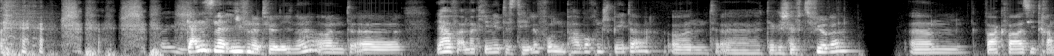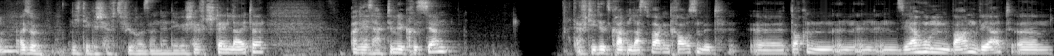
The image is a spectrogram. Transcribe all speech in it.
Ganz naiv natürlich, ne? Und äh, ja, auf einmal klingelt das Telefon ein paar Wochen später und äh, der Geschäftsführer ähm, war quasi dran. Also nicht der Geschäftsführer, sondern der Geschäftsstellenleiter und er sagte mir, Christian, da steht jetzt gerade ein Lastwagen draußen mit äh, doch einem ein, sehr hohen Warenwert. Ähm,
